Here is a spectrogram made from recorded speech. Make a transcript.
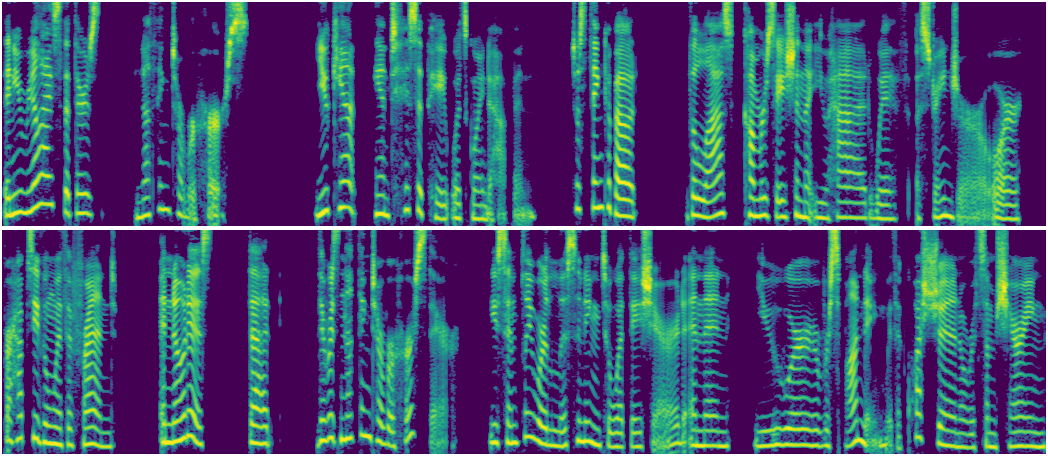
then you realize that there's nothing to rehearse. You can't anticipate what's going to happen. Just think about the last conversation that you had with a stranger or perhaps even with a friend, and notice that there was nothing to rehearse there. You simply were listening to what they shared, and then you were responding with a question or with some sharing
